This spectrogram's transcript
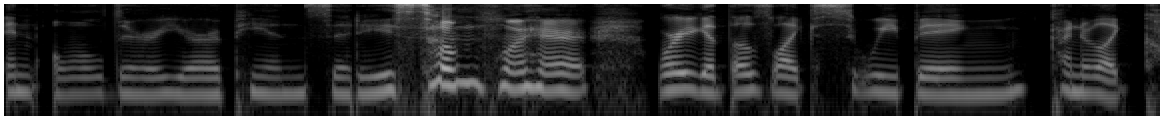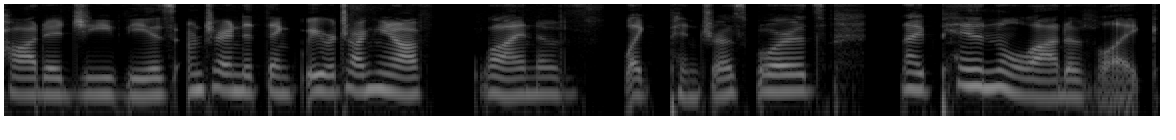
an older European city somewhere where you get those like sweeping kind of like cottagey views. I'm trying to think. We were talking offline of like Pinterest boards, and I pin a lot of like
